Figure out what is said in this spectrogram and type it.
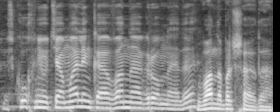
То есть кухня у тебя маленькая, а ванна огромная, да? Ванна большая, да.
